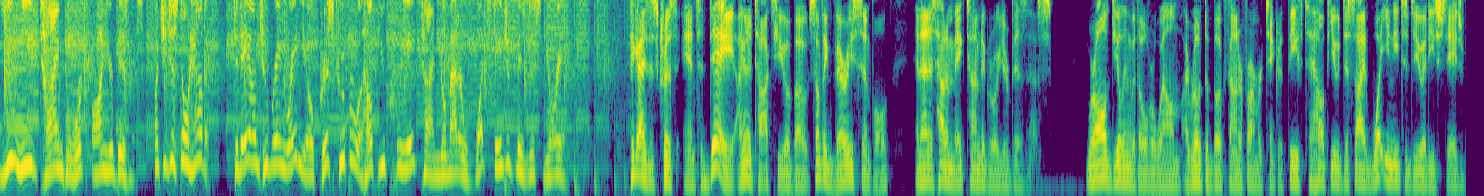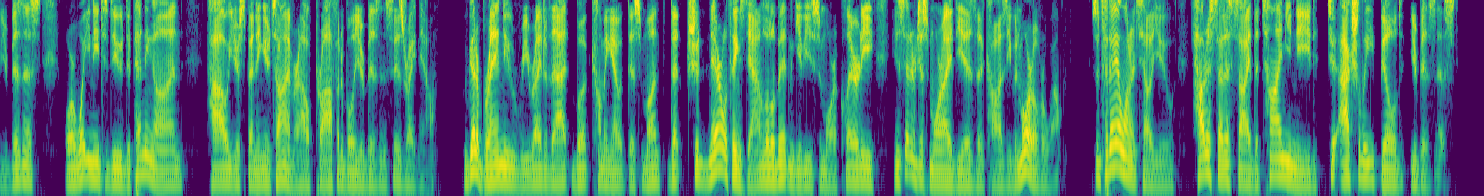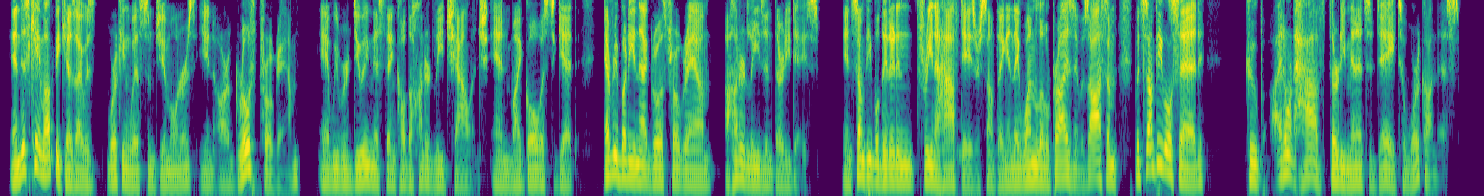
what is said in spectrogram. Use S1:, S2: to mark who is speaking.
S1: You need time to work on your business, but you just don't have it. Today on Two Brain Radio, Chris Cooper will help you create time no matter what stage of business you're in.
S2: Hey guys, it's Chris, and today I'm going to talk to you about something very simple, and that is how to make time to grow your business. We're all dealing with overwhelm. I wrote the book Founder Farmer Tinker Thief to help you decide what you need to do at each stage of your business or what you need to do depending on how you're spending your time or how profitable your business is right now. We've got a brand new rewrite of that book coming out this month that should narrow things down a little bit and give you some more clarity instead of just more ideas that cause even more overwhelm. So, today I want to tell you how to set aside the time you need to actually build your business. And this came up because I was working with some gym owners in our growth program, and we were doing this thing called the 100 Lead Challenge. And my goal was to get everybody in that growth program 100 leads in 30 days. And some people did it in three and a half days or something, and they won a little prize and it was awesome. But some people said, Coop, I don't have 30 minutes a day to work on this.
